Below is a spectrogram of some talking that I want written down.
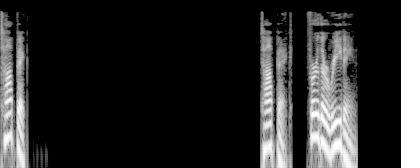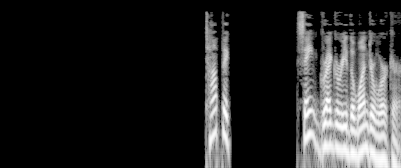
Topic. Topic: Further reading. Saint Gregory the Wonderworker,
